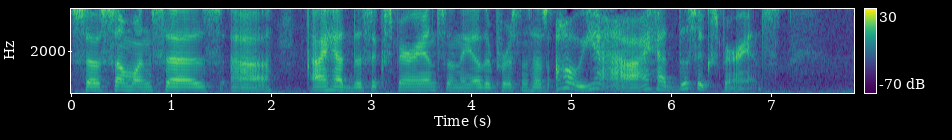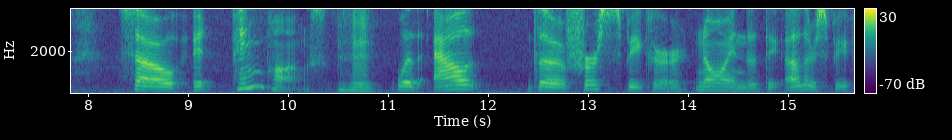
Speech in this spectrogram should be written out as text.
So, someone says, uh, I had this experience, and the other person says, Oh, yeah, I had this experience. So, it ping pongs Mhm. without the first speaker knowing that the other speak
